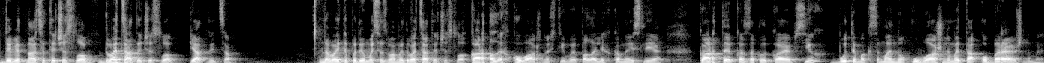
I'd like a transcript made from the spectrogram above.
19 число. 20 число. П'ятниця. Давайте подивимося з вами 20 число. Карта легковажності випала легкомислія. Карта, яка закликає всіх бути максимально уважними та обережними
